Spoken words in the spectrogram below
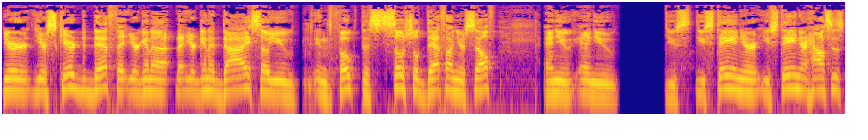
you're you're scared to death that you're gonna that you're gonna die. So you invoke this social death on yourself, and you and you you you stay in your you stay in your houses.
